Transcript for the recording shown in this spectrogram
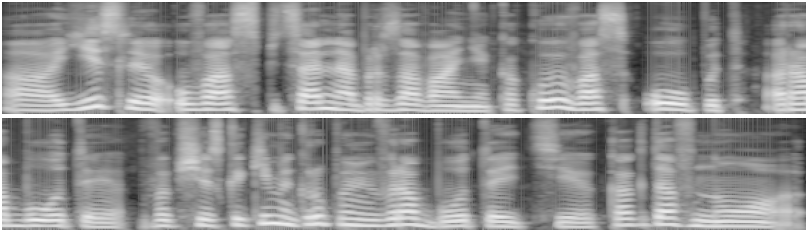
а есть ли у вас специальное образование, какой у вас опыт работы, вообще с какими группами вы работаете, как давно,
